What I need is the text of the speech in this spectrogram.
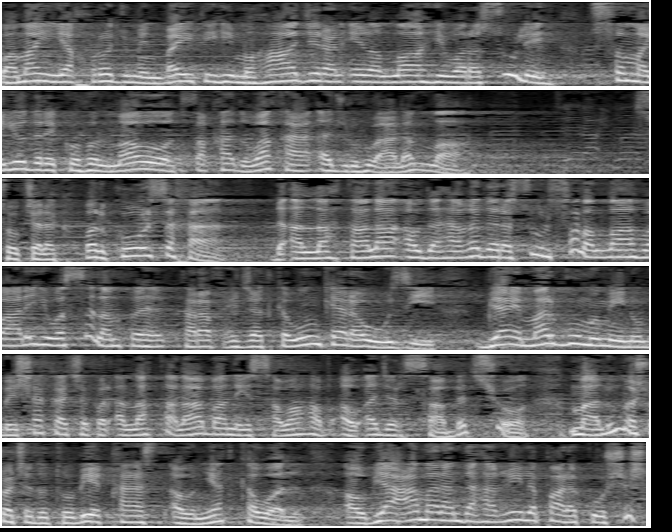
ومن یخرج من بیته مهاجرا الی الله ورسوله ثم یدرکه الموت فقد وقع اجره علی الله څوک چې له خپل کور څخه د الله تعالی او د هغه د رسول صلی الله علیه وسلم په طرف هجرت کوونکی راووځي بیا یې مرګ ومومي نو بېشکه چې پر الله تعالی باندې ثواب او اجر ثابت شو معلومه شوه چې د توبې قصد او نیت کول او بیا عملا د هغې لپاره کوشش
